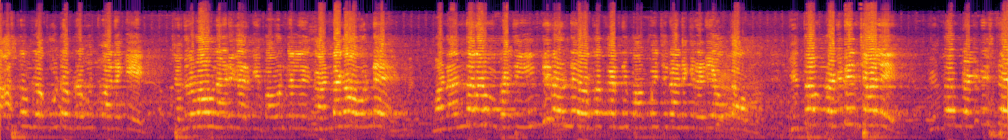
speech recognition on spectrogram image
రాష్ట్రంలో కూటమి ప్రభుత్వానికి చంద్రబాబు నాయుడు గారికి పవన్ కళ్యాణ్ అండగా ఉండే మనందరం ప్రతి ఇంటి నుండి ఒక్కొక్కరిని పంపించడానికి రెడీ అవుతాం. యుద్ధం ప్రకటించాలి. యుద్ధం ప్రకటిస్తే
